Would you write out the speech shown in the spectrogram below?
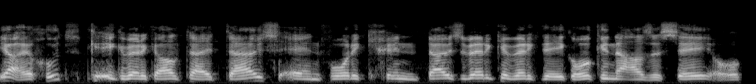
ja, heel goed. Ik, ik werk altijd thuis en voor ik ging thuiswerken werkte ik ook in de AZC. Ook.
